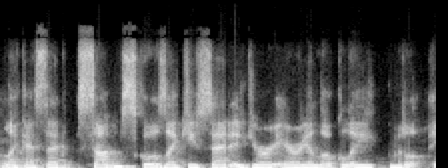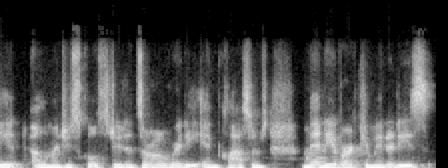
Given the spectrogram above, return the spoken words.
like I said, some schools, like you said, in your area locally, middle eight elementary school students are already in classrooms. Mm-hmm. Many of our communities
